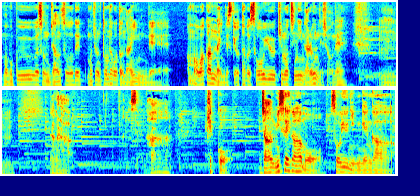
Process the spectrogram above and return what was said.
まあ、僕はその雀荘でもちろん飛んだことないんであんま分かんないんですけど多分そういう気持ちになるんでしょうね。うん。だからそうやな。結構じゃ店側もそういう人間が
